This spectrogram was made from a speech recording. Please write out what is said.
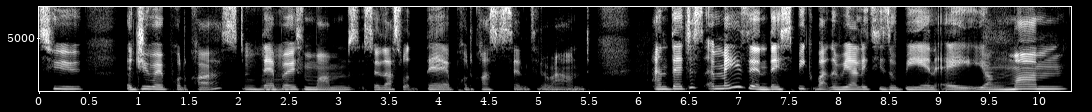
two a duo podcast. They're Mhm. both mums, so that's what their podcast is centered around. And they're just amazing. They speak about the realities of being a young mum.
